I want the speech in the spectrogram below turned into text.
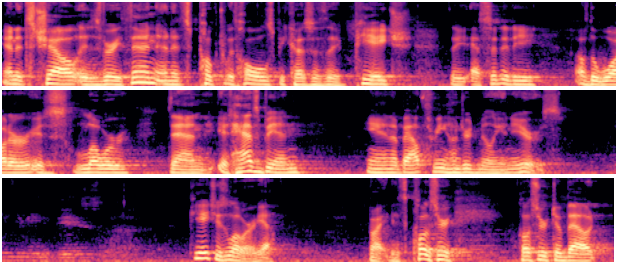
and its shell is very thin and it's poked with holes because of the pH, the acidity of the water is lower than it has been in about 300 million years. pH is lower, yeah. Right, it's closer, closer to about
